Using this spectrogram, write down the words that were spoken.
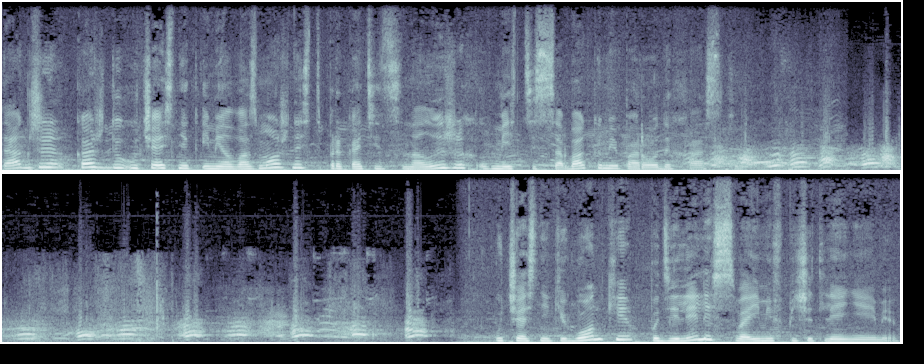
Также каждый участник имел возможность прокатиться на лыжах вместе с собаками породы хаски. Участники гонки поделились своими впечатлениями.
